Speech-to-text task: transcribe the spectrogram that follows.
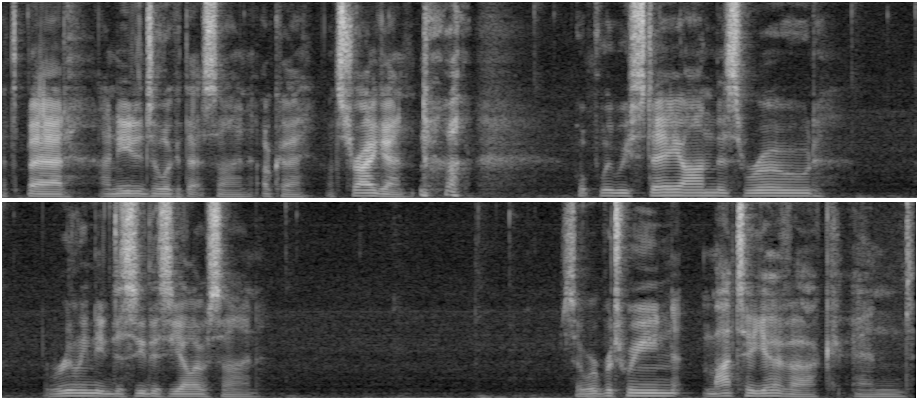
That's bad. I needed to look at that sign. Okay, let's try again. Hopefully we stay on this road. Really need to see this yellow sign. So we're between Matejevak and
